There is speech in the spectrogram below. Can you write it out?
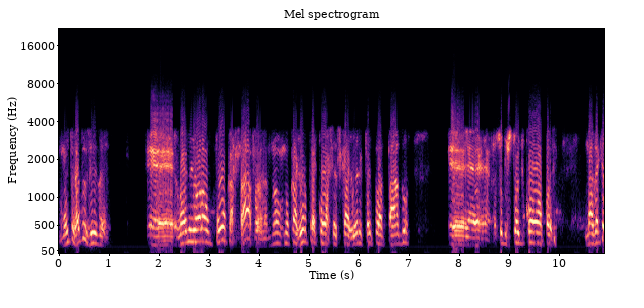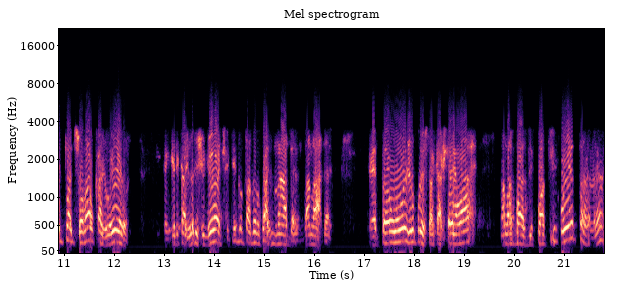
muito reduzida. É, vai melhorar um pouco a safra no, no cajueiro precoce, esse cajueiro que foi plantado é, sob de copas, mas aquele tradicional cajueiro, aquele cajueiro gigante, aqui não está dando quase nada, não dá nada. Então hoje o preço da castanha lá está na base de 4,50, né?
